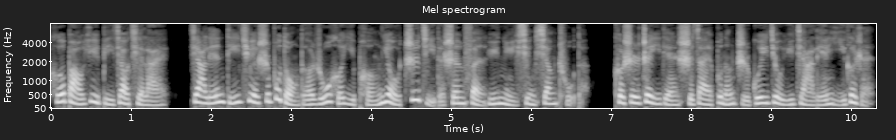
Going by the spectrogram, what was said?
和宝玉比较起来，贾琏的确是不懂得如何以朋友、知己的身份与女性相处的。可是这一点实在不能只归咎于贾琏一个人。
